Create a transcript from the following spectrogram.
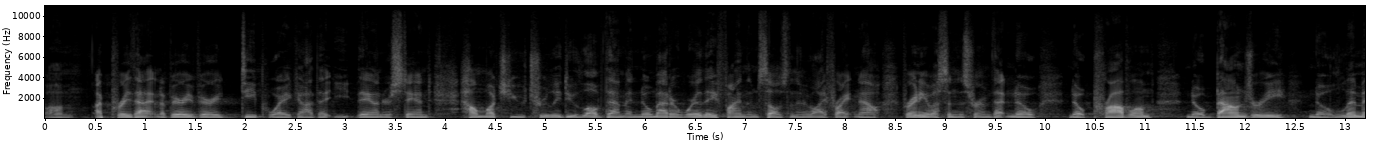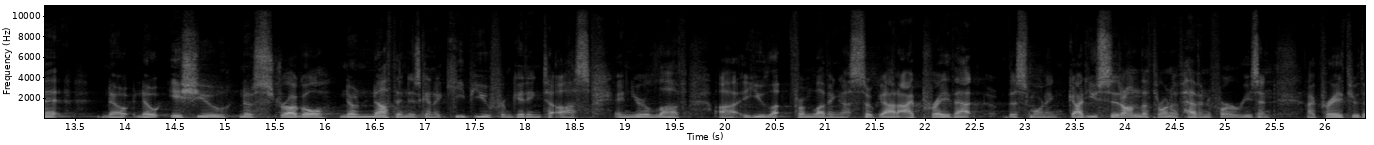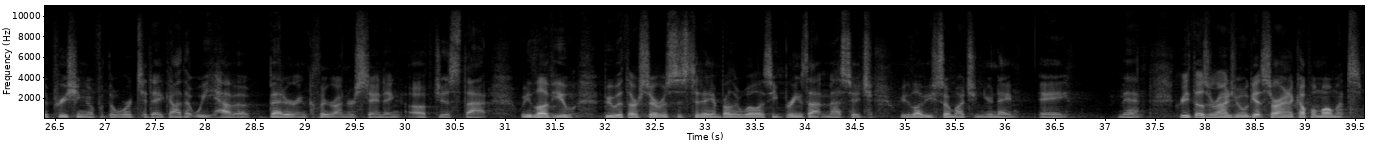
Um, I pray that in a very, very deep way, God, that you, they understand how much you truly do love them. And no matter where they find themselves in their life right now, for any of us in this room, that no, no problem, no boundary, no limit, no, no issue, no struggle, no nothing is going to keep you from getting to us and your love, uh, you lo- from loving us. So, God, I pray that this morning. God, you sit on the throne of heaven for a reason. I pray through the preaching of the word today, God, that we have a better and clearer understanding of just that. We love you. Be with our services today and Brother Will as he brings that message. We love you so much in your name. Amen. Greet those around you, we'll get started in a couple moments.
